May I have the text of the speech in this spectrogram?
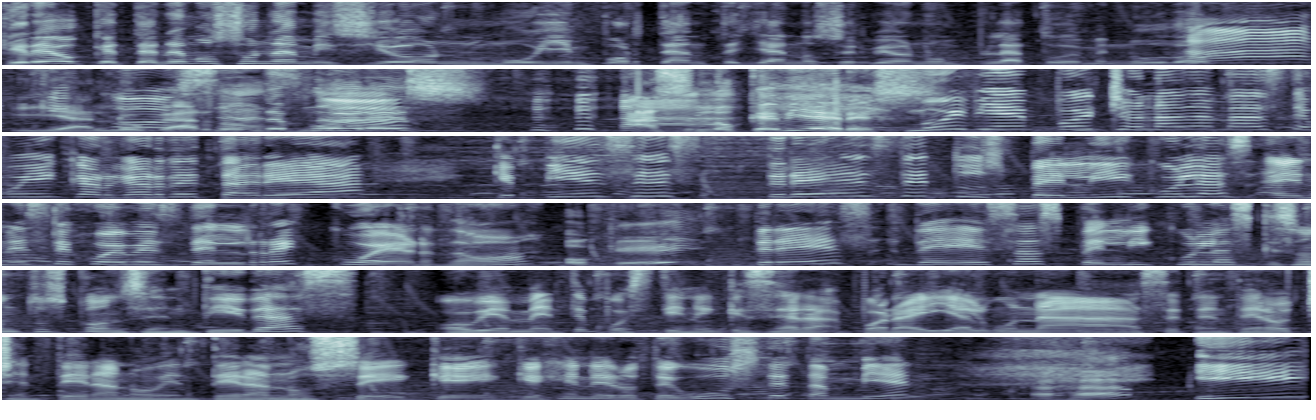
Creo que tenemos una misión muy importante. Ya nos sirvieron un plato de menudo. Ah, y al lugar cosas, donde ¿no? fueres, haz lo que vieres. Muy bien, Poncho, nada más te voy a encargar de tarea que pienses tres de tus películas en este jueves del recuerdo. ¿Ok? Tres de esas películas que son tus consentidas. Obviamente, pues tienen que ser por ahí alguna setentera, ochentera, noventera, no sé qué, qué género te guste también. Ajá. Y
